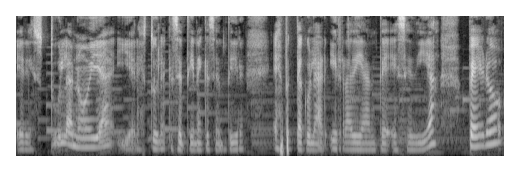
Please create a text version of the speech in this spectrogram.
eres tú la novia y eres tú la que se tiene que sentir espectacular y radiante ese día. Pero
